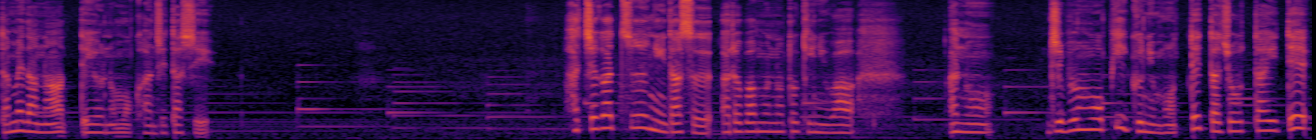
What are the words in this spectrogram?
ダメだなっていうのも感じたし8月に出すアルバムの時にはあの自分をピークに持ってった状態で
